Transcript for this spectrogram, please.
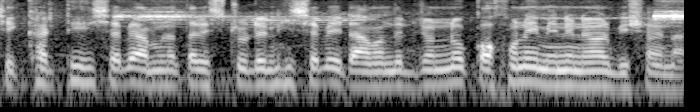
শিক্ষার্থী হিসেবে, আমরা তার স্টুডেন্ট হিসেবে এটা আমাদের জন্য কখনোই মেনে নেওয়ার বিষয় না।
